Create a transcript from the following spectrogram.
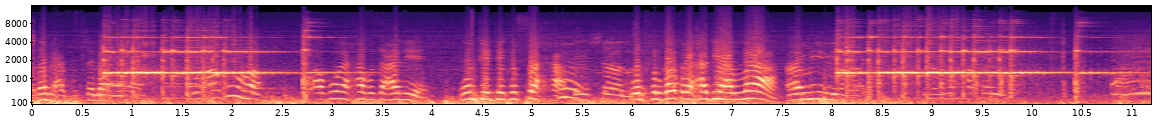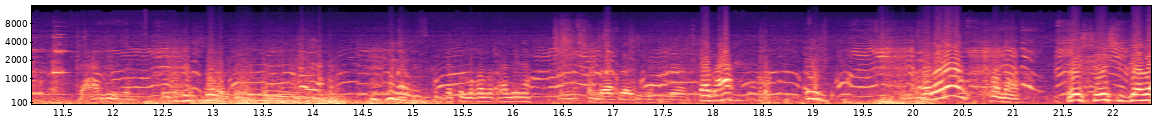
يطلعك بالسلام يا رب وابوها وابوه يحافظ عليه وأنت يديك الصحة. إن شاء الله. والفي القطر يحديها الله. آمين يا رب. ده كله غلط علينا سبعة خلاص خلاص وش وش الجامع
